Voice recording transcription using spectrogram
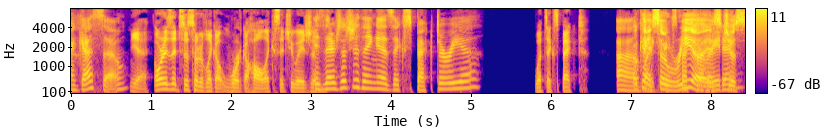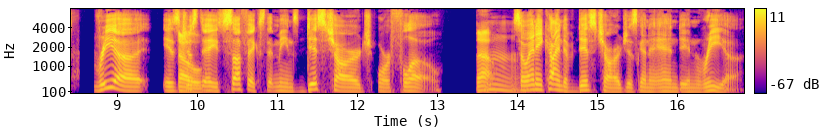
I guess so. Yeah. Or is it just sort of like a workaholic situation? Is there such a thing as expectoria? What's expect? Uh, Okay, like so Rhea is just Rhea is just Oh. a suffix that means discharge or flow. Oh. Hmm. So any kind of discharge is going to end in Rhea.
